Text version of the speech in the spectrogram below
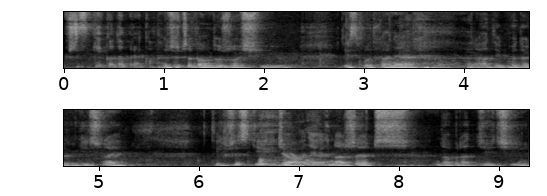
Wszystkiego dobrego. Życzę Wam dużo sił w tych spotkaniach Rady Pedagogicznej, w tych wszystkich działaniach na rzecz dobra dzieci,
